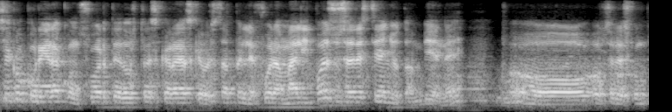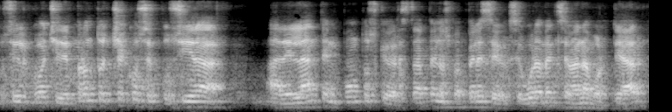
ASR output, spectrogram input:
Checo corriera con suerte dos, tres carreras que Verstappen le fuera mal, y puede suceder este año también, ¿eh? O, se les compusiera el coche y de pronto Checo se pusiera adelante en puntos que Verstappen, los papeles seguramente se van a voltear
